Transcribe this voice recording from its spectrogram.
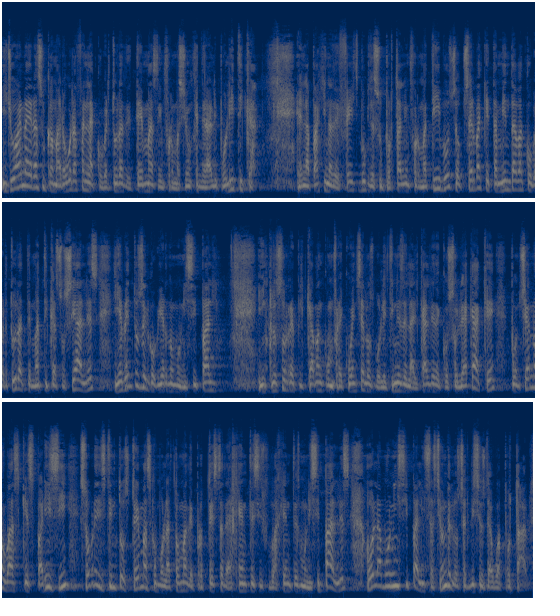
y Joana era su camarógrafa en la cobertura de temas de información general y política. En la página de Facebook de su portal informativo se observa que también daba cobertura a temáticas sociales y eventos del gobierno municipal. Incluso replicaban con frecuencia los boletines del alcalde de Cozoleacaque, Ponciano Vázquez Parisi, sobre distintos temas como la toma de protesta de agentes y subagentes municipales o la municipalización de los servicios de agua potable.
